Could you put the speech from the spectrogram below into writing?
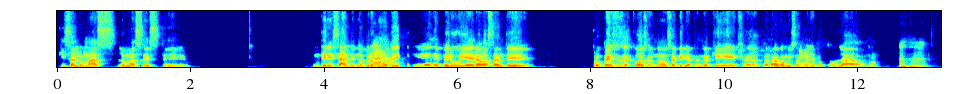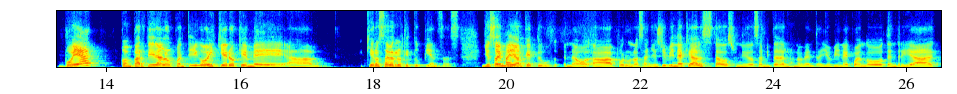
quizá lo más, lo más este, interesante, ¿no? Pero como te dije, de Perú ya era bastante propenso a esas cosas, ¿no? O sea, quería aprender qué he hecho, paraba con mis zampoñas por todos lados, ¿no? Voy a compartir algo contigo y quiero que me, ah, quiero saber lo que tú piensas. Yo soy mayor que tú, ¿no? Uh, por unos años. Yo vine aquí a los Estados Unidos a mitad de los 90. Yo vine cuando tendría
